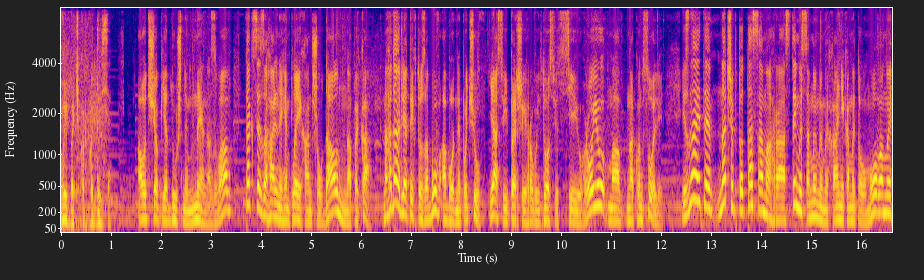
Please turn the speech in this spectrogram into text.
Вибач, крокодуся. А от щоб я душним не назвав, так це загальний геймплей Hunt Showdown на ПК. Нагадаю для тих, хто забув або не почув, я свій перший ігровий досвід з цією грою мав на консолі. І знаєте, начебто та сама гра з тими самими механіками та умовами,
